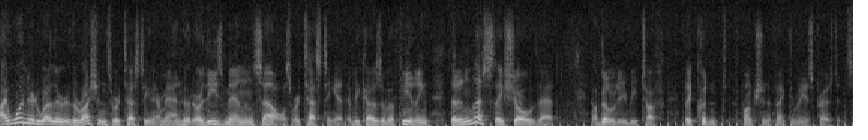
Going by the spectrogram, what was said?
I wondered whether the Russians were testing their manhood or these men themselves were testing it because of a feeling that unless they showed that ability to be tough, they couldn't function effectively as presidents.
